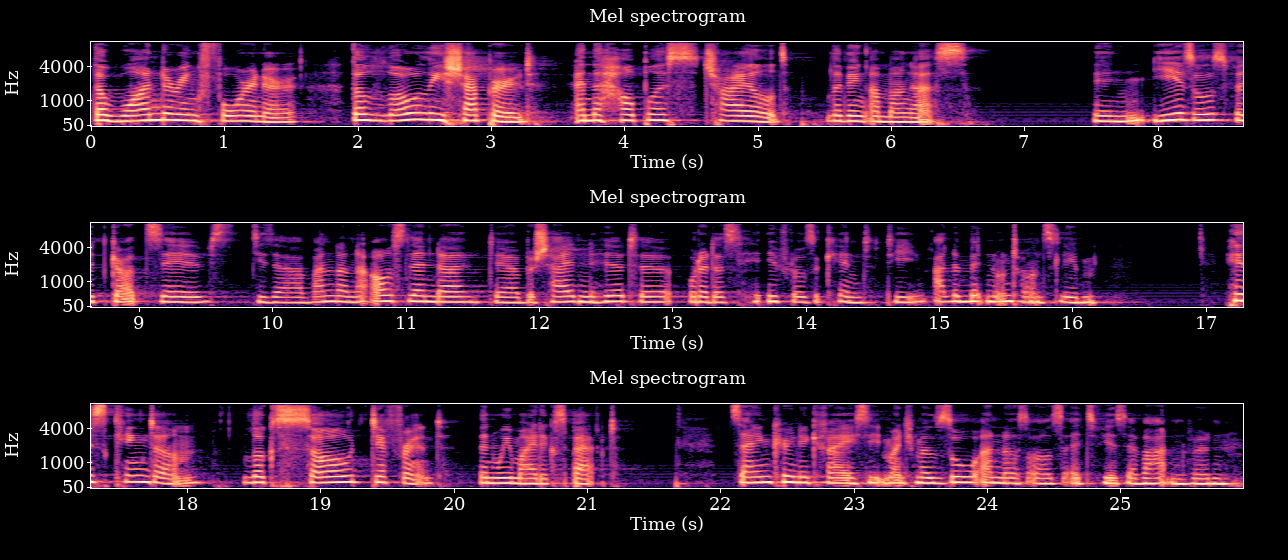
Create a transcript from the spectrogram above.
the wandering foreigner, the lowly shepherd, and the helpless child living among us. In Jesus wird Gott selbst dieser wandernde Ausländer, der bescheidene Hirte oder das hilflose Kind, die alle mitten unter uns leben. His kingdom looks so different than we might expect. Sein Königreich sieht manchmal so anders aus, als wir es erwarten würden.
